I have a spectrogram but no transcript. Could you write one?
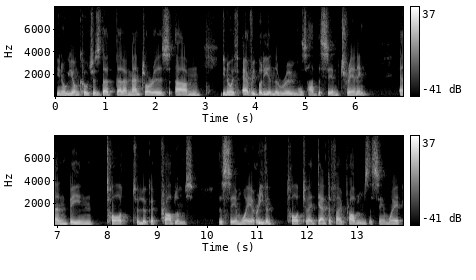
you know, young coaches that, that I mentor is, um, you know, if everybody in the room has had the same training and been taught to look at problems the same way, or even taught to identify problems the same way,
